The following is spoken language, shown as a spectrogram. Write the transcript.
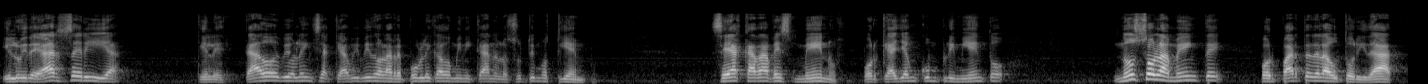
Y lo ideal sería que el estado de violencia que ha vivido la República Dominicana en los últimos tiempos sea cada vez menos, porque haya un cumplimiento no solamente por parte de la autoridad,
